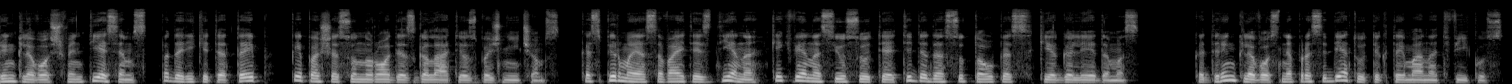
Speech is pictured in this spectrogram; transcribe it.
rinkliavos šventiesiems padarykite taip, kaip aš esu nurodęs Galatijos bažnyčioms. Kas pirmąją savaitės dieną kiekvienas jūsų te atideda sutaupęs kiek galėdamas, kad rinkliavos neprasidėtų tik tai man atvykus.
